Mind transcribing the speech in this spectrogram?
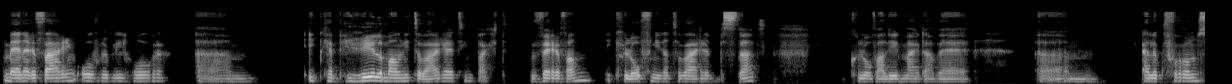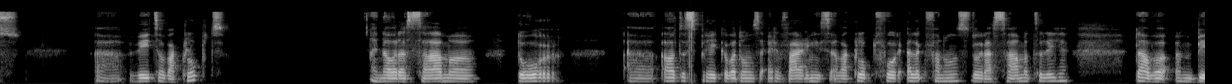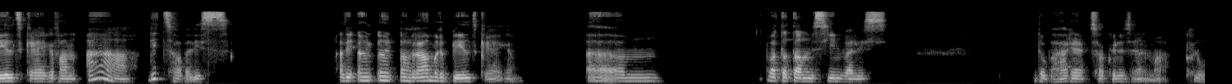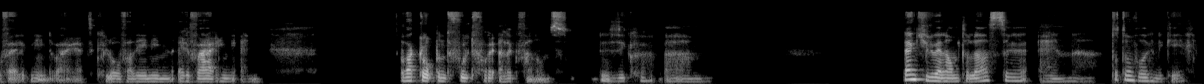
mijn ervaring over wil horen. Um, ik heb helemaal niet de waarheid in pacht, verre van. Ik geloof niet dat de waarheid bestaat. Ik geloof alleen maar dat wij um, elk voor ons uh, weten wat klopt. En dat we dat samen door uh, uit te spreken wat onze ervaring is en wat klopt voor elk van ons, door dat samen te leggen, dat we een beeld krijgen van, ah, dit zou wel eens. Allee, een, een, een ruimer beeld krijgen. Um, wat dat dan misschien wel eens de waarheid zou kunnen zijn, maar ik geloof eigenlijk niet in de waarheid. Ik geloof alleen in ervaring en wat kloppend voelt voor elk van ons. Dus ik um, dank jullie wel om te luisteren en uh, tot een volgende keer.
